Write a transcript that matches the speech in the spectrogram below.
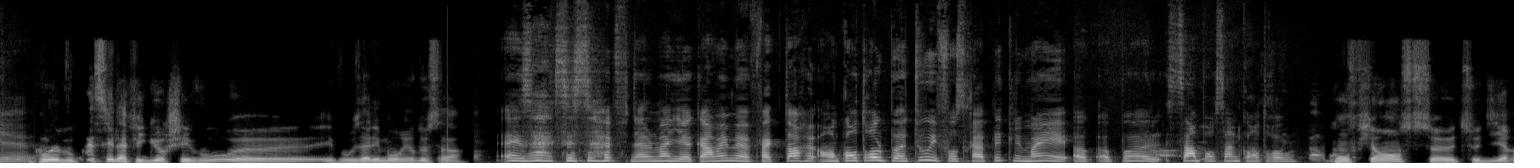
Euh vous pouvez vous presser la figure chez vous euh, et vous allez mourir de ça. Exact, c'est ça. Finalement, il y a quand même un facteur. On ne contrôle pas tout. Il faut se rappeler que l'humain n'a pas 100 de contrôle. Confiance, euh, de se dire,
